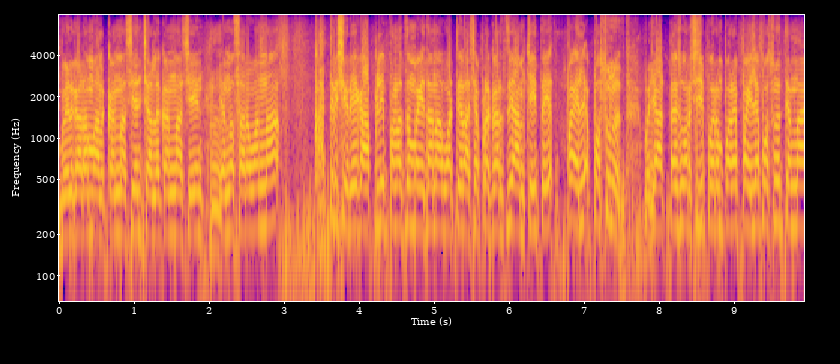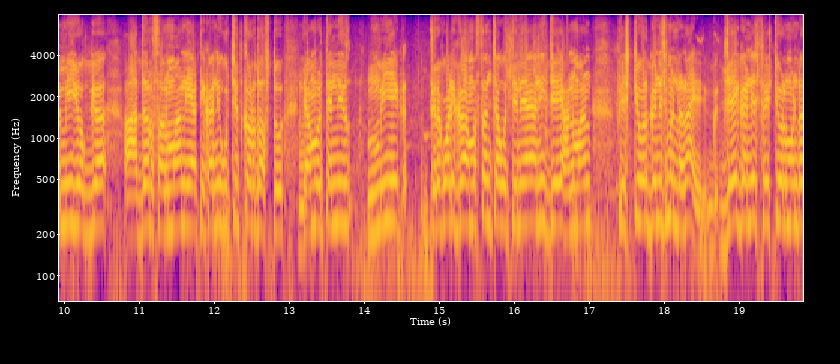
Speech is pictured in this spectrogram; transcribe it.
बैलगाडा मालकांना असेल चालकांना असेल यांना सर्वांना खात्रीशीर एक आपलेपणाचं मैदान वाटेल अशा प्रकारचे आमच्या इथे पहिल्यापासूनच म्हणजे अठ्ठावीस वर्षाची परंपरा आहे. पहिल्यापासूनच त्यांना आम्ही योग्य आदर सन्मान या ठिकाणी उचित करत असतो. त्यामुळे त्यांनी मी एक तिरकवाडी ग्रामस्थांच्या वतीने आणि जे हनुमान फेस्टिवल गणेश मंडळ नाही जे गणेश फेस्टिवल मंडळ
